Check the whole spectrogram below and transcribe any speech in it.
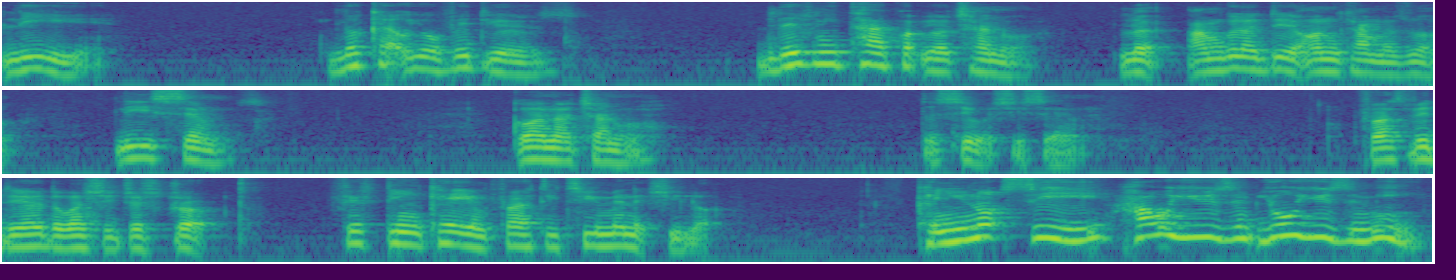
Lee, look at your videos. Let me type up your channel. Look, I'm gonna do it on camera as well. Lee Simms. Go on her channel. Let's see what she's saying. First video, the one she just dropped. 15k in 32 minutes, you lot. Can you not see how you using you're using me?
